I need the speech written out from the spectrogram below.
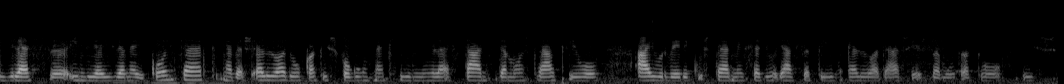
így lesz indiai zenei koncert, neves előadókat is fogunk meghívni, lesz táncdemonstráció, ájurvédikus természetgyógyászati előadás és bemutató is.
